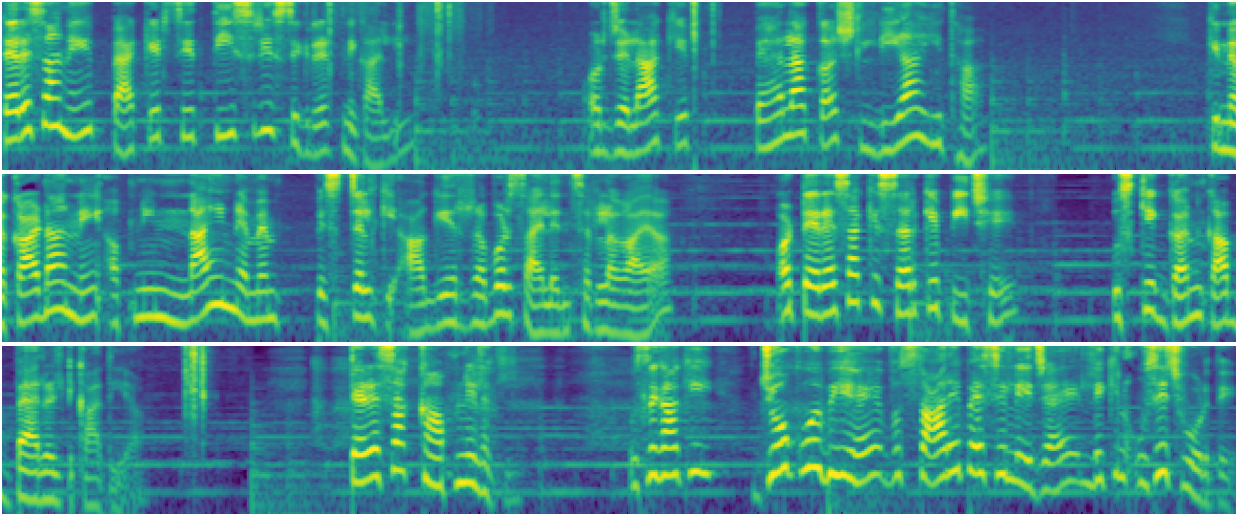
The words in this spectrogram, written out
टेरेसा ने पैकेट से तीसरी सिगरेट निकाली और जला के पहला कश लिया ही था कि नकाडा ने अपनी 9 एम mm पिस्टल के आगे रबर साइलेंसर लगाया और टेरेसा के सर के पीछे उसके गन का बैरल टिका दिया। टेरेसा कांपने लगी। उसने कहा कि जो कोई भी है, वो सारे पैसे ले जाए, लेकिन उसे छोड़ दे।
